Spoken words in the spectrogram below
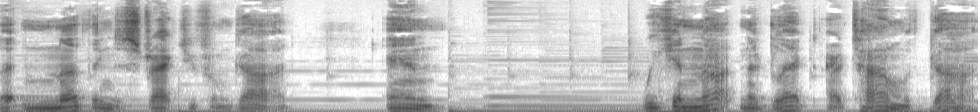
Let nothing distract you from God. And we cannot neglect our time with God.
